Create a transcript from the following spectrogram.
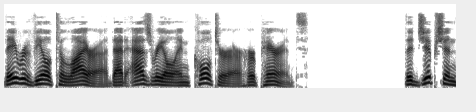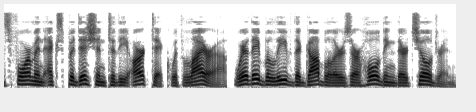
They reveal to Lyra that Asriel and Coulter are her parents. The Gyptians form an expedition to the Arctic with Lyra, where they believe the Gobblers are holding their children.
